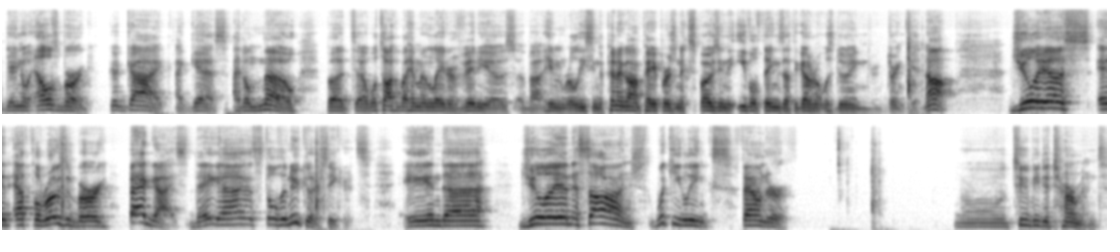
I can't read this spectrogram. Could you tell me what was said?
Daniel Ellsberg, good guy, I guess. I don't know, but uh, we'll talk about him in later videos about him releasing the Pentagon Papers and exposing the evil things that the government was doing during Vietnam. Julius and Ethel Rosenberg, bad guys. They uh, stole the nuclear secrets. And uh, Julian Assange, WikiLeaks founder, to be determined.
